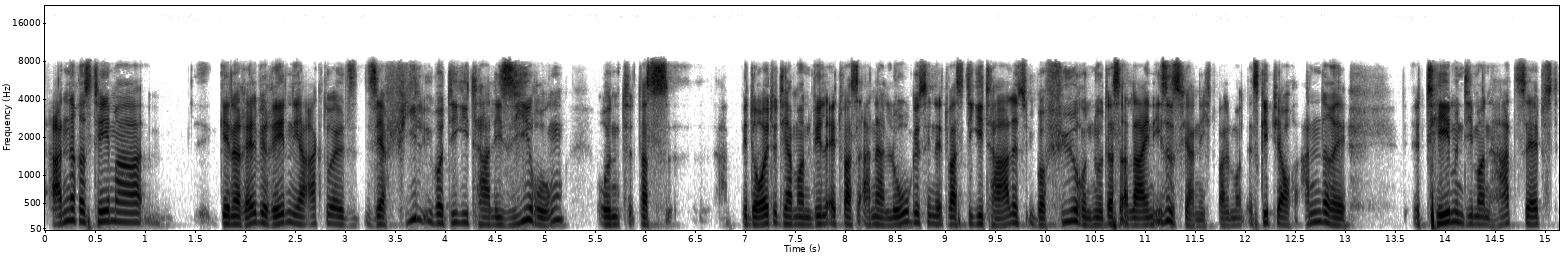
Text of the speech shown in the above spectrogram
anderes Thema, generell, wir reden ja aktuell sehr viel über Digitalisierung und das bedeutet ja, man will etwas Analoges in etwas Digitales überführen. Nur das allein ist es ja nicht, weil man, es gibt ja auch andere äh, Themen, die man hat, selbst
